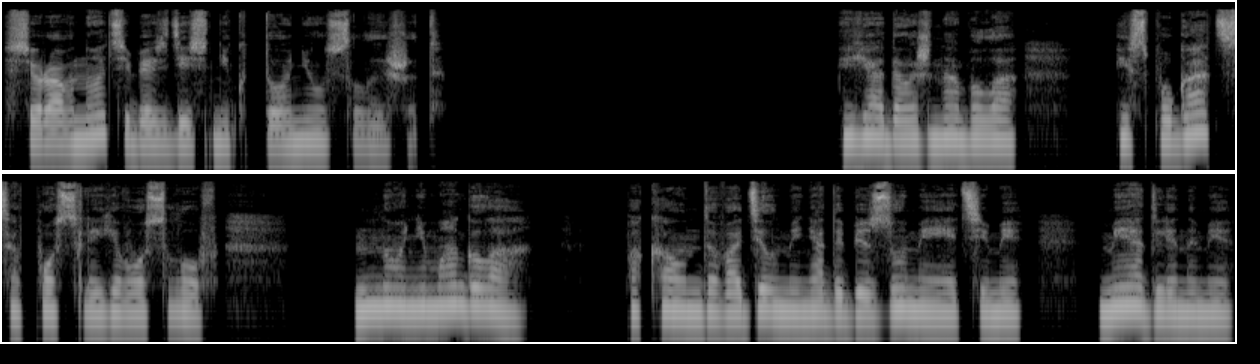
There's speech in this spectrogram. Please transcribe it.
Все равно тебя здесь никто не услышит. Я должна была испугаться после его слов, но не могла, пока он доводил меня до безумия этими медленными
